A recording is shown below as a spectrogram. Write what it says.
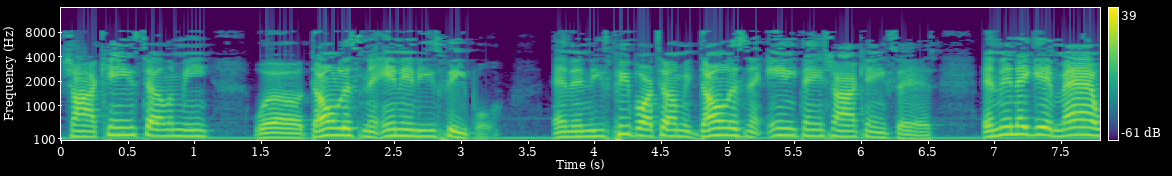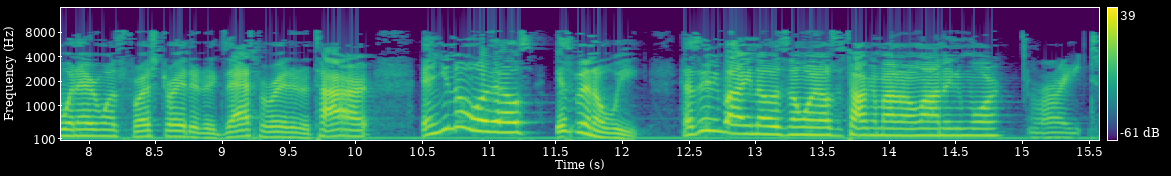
Shaun king's telling me well don't listen to any of these people. And then these people are telling me don't listen to anything shaun king says and then they get mad when everyone's frustrated or exasperated or tired and you know what else it's been a week has anybody noticed no one else is talking about it online anymore Right.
